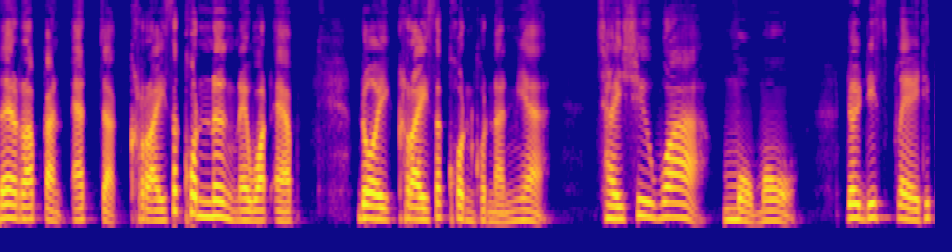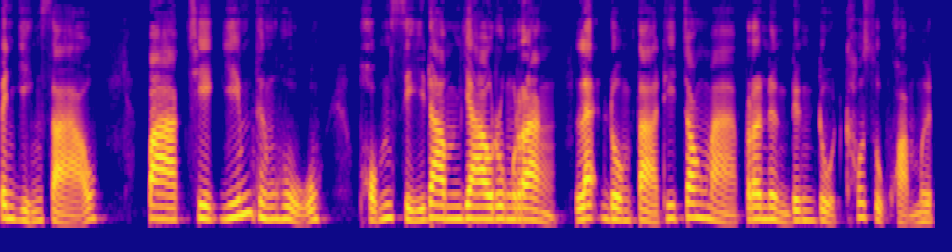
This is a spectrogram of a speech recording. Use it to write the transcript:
ได้รับการ add จากใครสักคนหนึ่งใน WhatsApp โดยใครสักคนคนนั้นเนี่ย ใช้ชื่อว่าโมโมโดย display ที่เป็นหญิงสาว ปากฉีกยิ้มถึงหู ผมสีดำยาวรุงรัง และดวงตาที่จ้องมาประหนึ่งดึงดูดเข้าสู่ความมืด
